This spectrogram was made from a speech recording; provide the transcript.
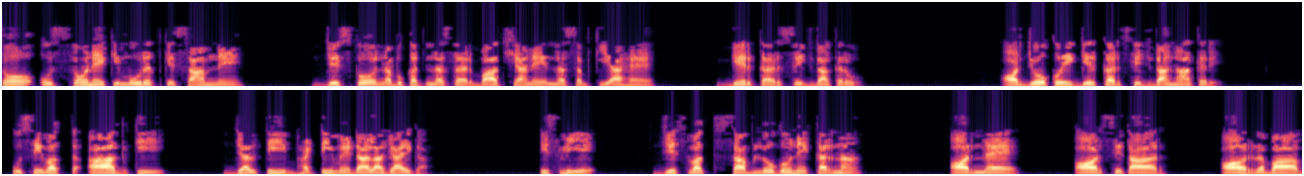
تو اس سونے کی مورت کے سامنے جس کو نبوکت نصر بادشاہ نے نصب کیا ہے گر کر سجدہ کرو۔ اور جو کوئی گر کر سجدہ نہ کرے، اسی وقت آگ کی جلتی بھٹی میں ڈالا جائے گا۔ اس لیے جس وقت سب لوگوں نے کرنا، اور نئے، اور ستار، اور رباب،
